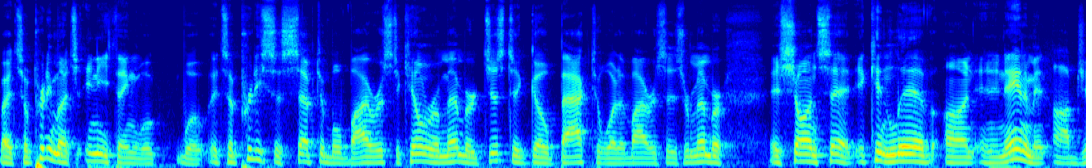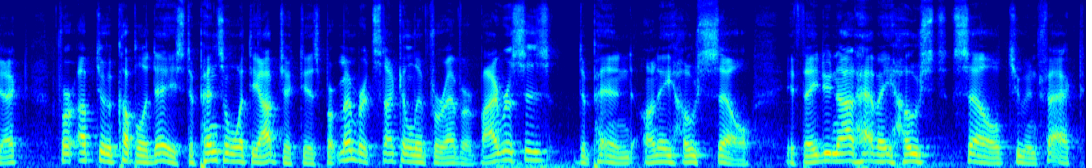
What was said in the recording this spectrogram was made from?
Right. So pretty much anything will will. It's a pretty susceptible virus to kill. And remember, just to go back to what a virus is. Remember, as Sean said, it can live on an inanimate object for up to a couple of days. Depends on what the object is. But remember, it's not going to live forever. Viruses depend on a host cell. If they do not have a host cell to infect,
